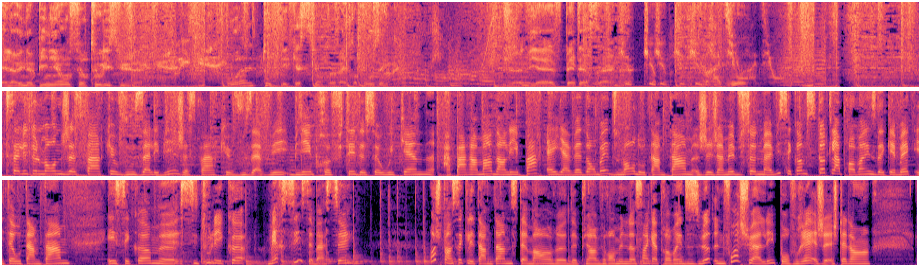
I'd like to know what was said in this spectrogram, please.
Elle a une opinion sur tous les sujets. Pour elle, toutes les questions peuvent être posées. Geneviève Peterson. Cube Radio. Salut tout le monde, j'espère que vous allez bien, j'espère que vous avez bien profité de ce week-end. Apparemment dans les parcs, il y avait donc du monde au Tam Tam. J'ai jamais vu ça de ma vie. C'est comme si toute la province de Québec était au Tam Tam, et c'est comme euh, si tous les cas. Merci Sébastien. Moi, je pensais que les Tam Tam c'était mort euh, depuis environ 1998. Une fois, je suis allée pour vrai. J'étais dans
